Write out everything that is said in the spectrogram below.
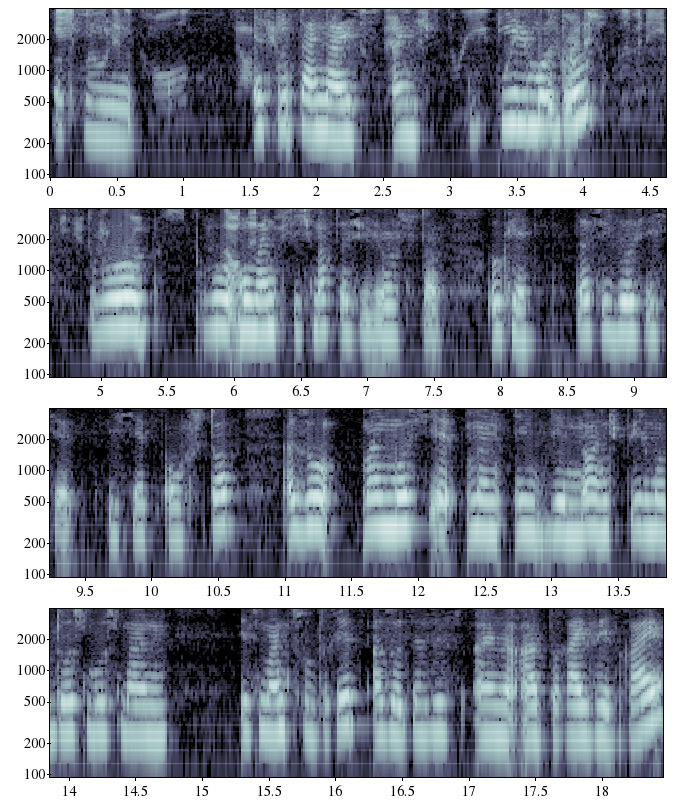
Okay. Es gibt ein neues ein Spielmodus, wo, wo, Moment, ich mach das Video Stopp. Okay, das Video ist jetzt, ist jetzt auf Stopp. Also man muss, man in den neuen Spielmodus muss man, ist man zu dritt. Also das ist eine Art 3v3.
